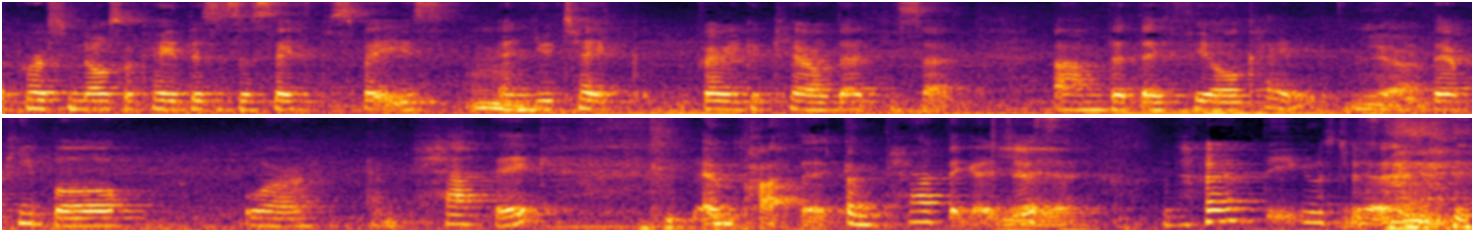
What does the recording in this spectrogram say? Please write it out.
the person knows, okay, this is a safe space, Mm. and you take very good care of that. He said um, that they feel okay. Yeah. They're people who are empathic. Empathic. empathic. I Yeah, just the English just Yeah.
